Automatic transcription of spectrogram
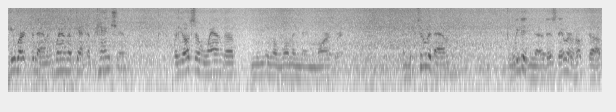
He worked for them and he wound up getting a pension, but he also wound up meeting a woman named Margaret. And the two of them, we didn't know this, they were hooked up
